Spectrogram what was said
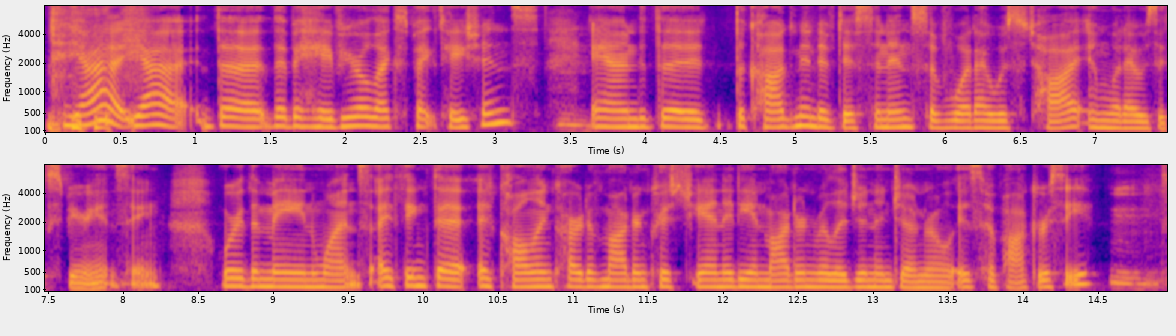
yeah, yeah. The the behavioral expectations mm. and the the cognitive dissonance of what I was taught and what I was experiencing were the main ones. I think that a calling card of modern Christianity and modern religion in general is hypocrisy. Mm.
